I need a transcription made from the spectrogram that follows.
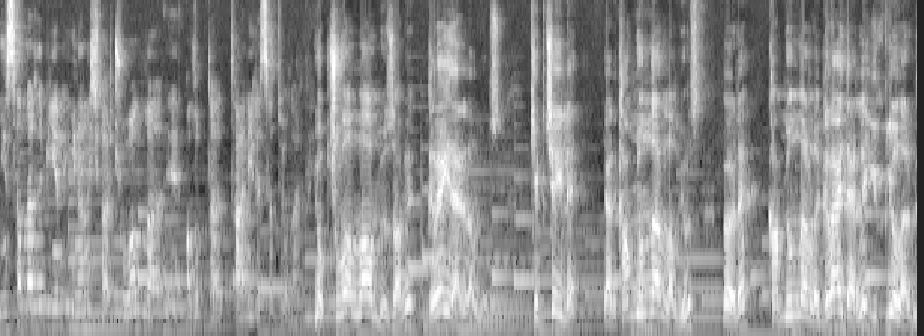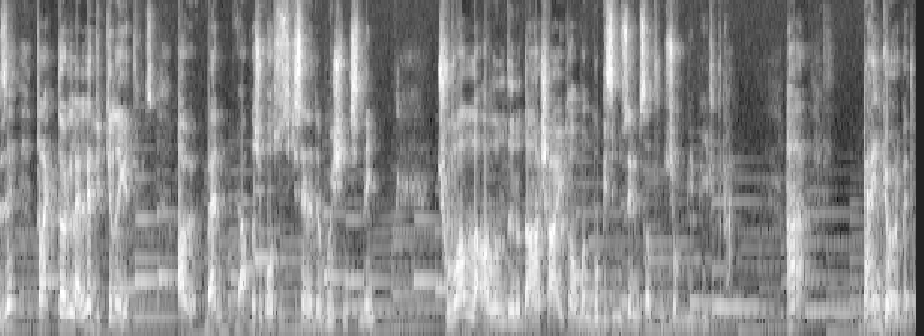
İnsanlarda bir inanış var. Çuvalla e, alıp da taneyle satıyorlar diye. Yok çuvalla almıyoruz abi. Graderle alıyoruz. Kepçeyle yani kamyonlarla alıyoruz. Böyle kamyonlarla, graderle yüklüyorlar bize. Traktörlerle dükkana getiriyoruz. Abi ben yaklaşık 32 senedir bu işin içindeyim. Çuvalla alındığını daha şahit olmanın bu bizim üzerimize atılmış çok büyük bir iftira. Ha ben görmedim.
